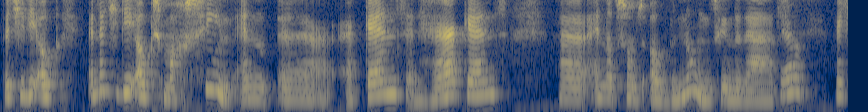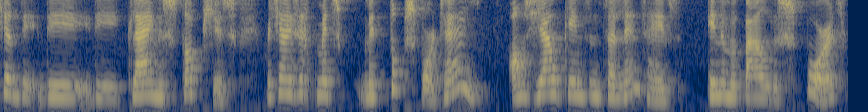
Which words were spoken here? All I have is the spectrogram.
Dat je die ook, en dat je die ook mag zien en uh, erkent en herkent. Uh, en dat soms ook benoemt, inderdaad. Ja. Weet je, die, die, die kleine stapjes. Wat jij zegt met, met topsport, hè? als jouw kind een talent heeft in een bepaalde sport,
